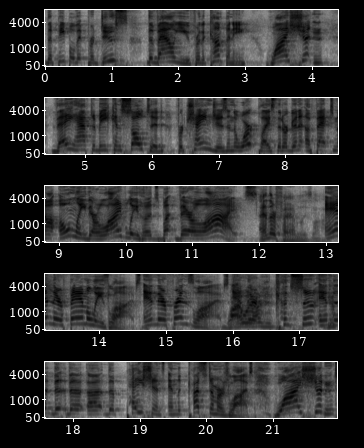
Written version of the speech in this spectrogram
the people that produce the value for the company? Why shouldn't they have to be consulted for changes in the workplace that are going to affect not only their livelihoods, but their lives? and their families' lives. and their families' lives, and their friends' lives, Why and their consume and the the the, uh, the patients and the customers' lives. Why shouldn't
